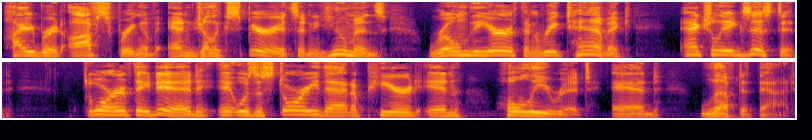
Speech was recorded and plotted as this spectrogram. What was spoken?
hybrid offspring of angelic spirits and humans roamed the earth and wreaked havoc actually existed. Or if they did, it was a story that appeared in Holy Writ and left at that.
